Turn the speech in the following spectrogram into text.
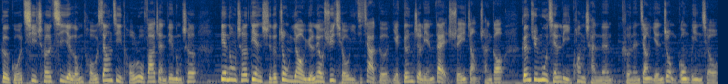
各国汽车企业龙头相继投入发展电动车，电动车电池的重要原料需求以及价格也跟着连带水涨船高。根据目前锂矿产能，可能将严重供不应求。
